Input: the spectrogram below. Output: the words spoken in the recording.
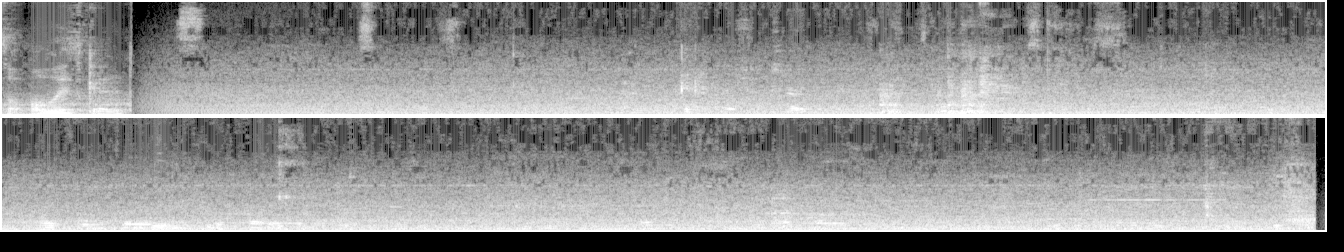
So always good. ちょっと待ってください。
